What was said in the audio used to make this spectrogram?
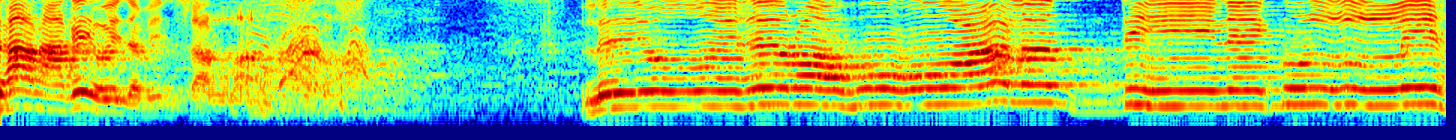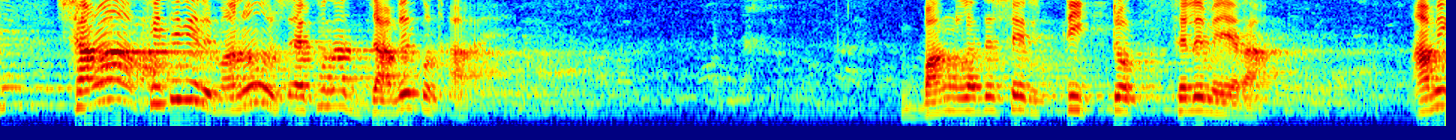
তার আগেই হয়ে যাবে ইনশাল্লাহ। সারা পৃথিবীর মানুষ এখন আর যাবে কোথায়? বাংলাদেশের টিকটক ছেলেমেয়েরা। আমি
